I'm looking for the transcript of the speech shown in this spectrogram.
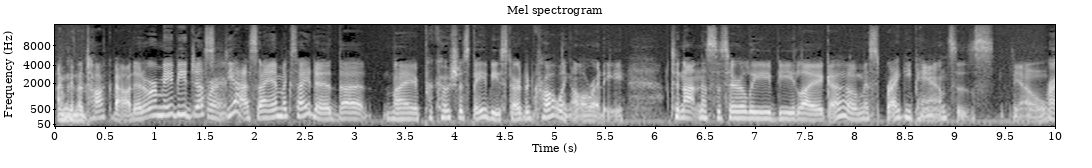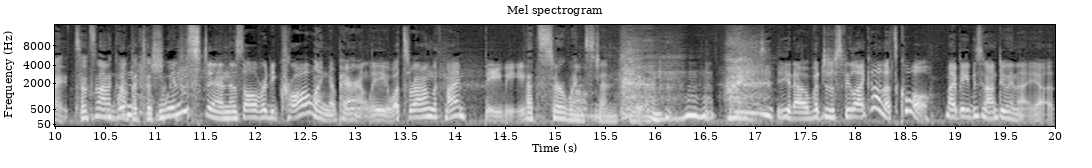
I'm going to talk about it. Or maybe just, Right. yes, I am excited that my precocious baby started crawling already. To not necessarily be like, oh, Miss Braggy Pants is, you know, Right. So it's not a Win- competition. Winston is already crawling, apparently. What's wrong with my baby? That's Sir um, Winston to you. you know, but to just be like, oh, that's cool. My baby's not doing that yet.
